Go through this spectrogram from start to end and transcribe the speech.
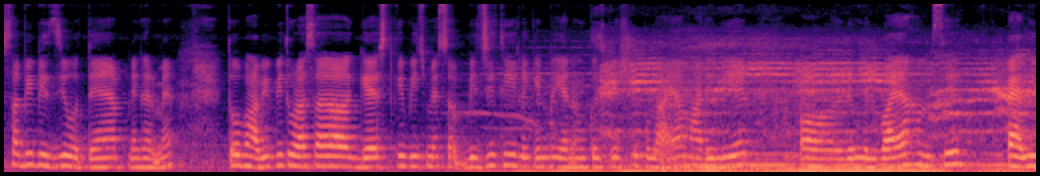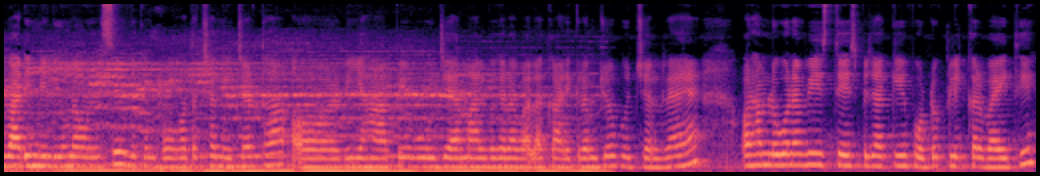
सभी बिज़ी होते हैं अपने घर में। तो भाभी भी थोड़ा सा गेस्ट के बीच में सब बिज़ी थी, लेकिन भैया ने उनको स्पेशली बुलाया हमारे लिए और मिलवाया हमसे। पहली बार ही मिली हूँ मैं उनसे, लेकिन बहुत अच्छा नेचर था और यहाँ पे वो जयमाल वगैरह वाला कार्यक्रम जो वो चल रहा है। और हम लोगों ने भी स्टेज पे जाके फ़ोटो क्लिक करवाई थी।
